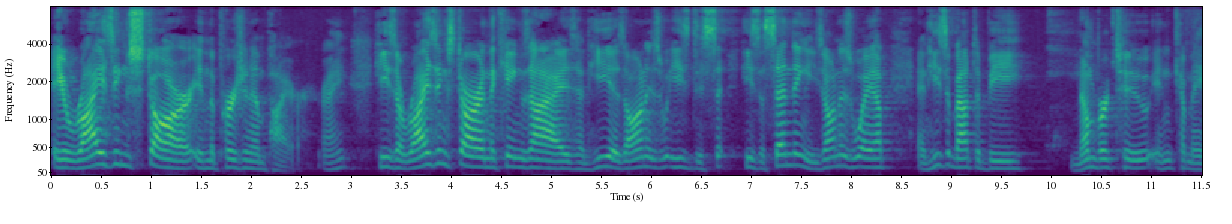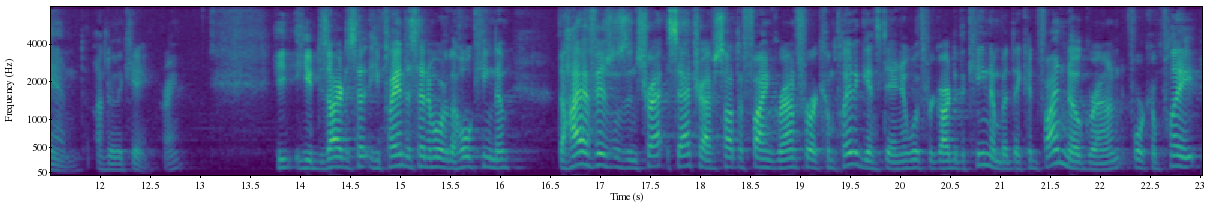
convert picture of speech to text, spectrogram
a rising star in the Persian Empire, right? He's a rising star in the king's eyes, and he is on his he's he's ascending, he's on his way up, and he's about to be number two in command under the king, right? He, he desired to set, he planned to set him over the whole kingdom. The high officials and tra- satraps sought to find ground for a complaint against Daniel with regard to the kingdom, but they could find no ground for complaint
